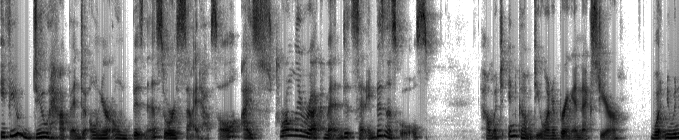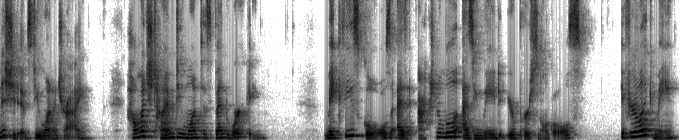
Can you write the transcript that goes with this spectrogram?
If you do happen to own your own business or a side hustle, I strongly recommend setting business goals. How much income do you want to bring in next year? What new initiatives do you want to try? How much time do you want to spend working? Make these goals as actionable as you made your personal goals. If you're like me,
